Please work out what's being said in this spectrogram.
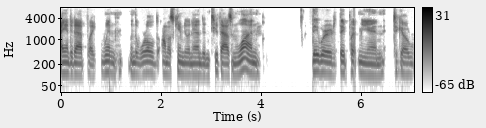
I ended up like when when the world almost came to an end in 2001, they were they put me in to go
